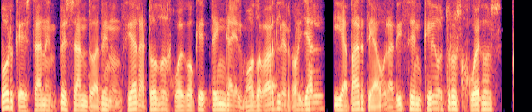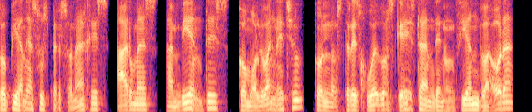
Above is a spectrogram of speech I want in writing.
porque están empezando a denunciar a todo juego que tenga el modo Battle Royale, y aparte ahora dicen que otros juegos, copian a sus personajes, armas, ambientes, como lo han hecho, con los tres juegos que están denunciando ahora,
